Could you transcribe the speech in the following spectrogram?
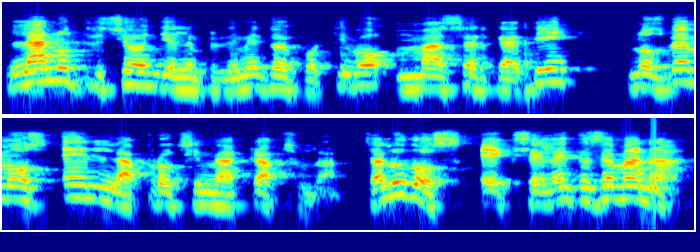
la nutrición y el emprendimiento deportivo más cerca de ti. Nos vemos en la próxima cápsula. Saludos, excelente semana.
